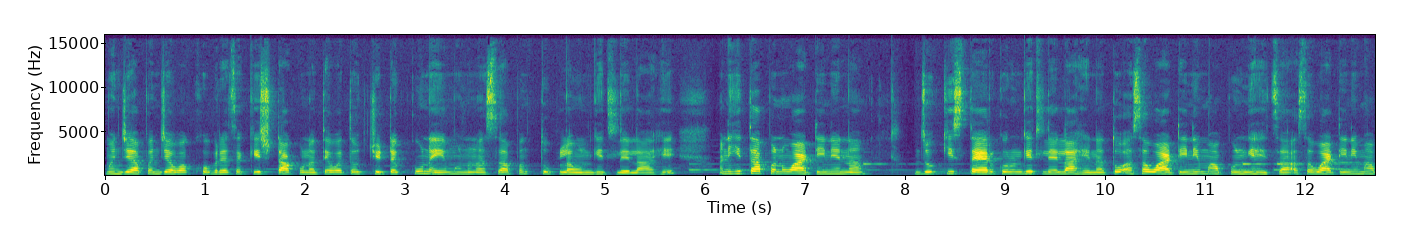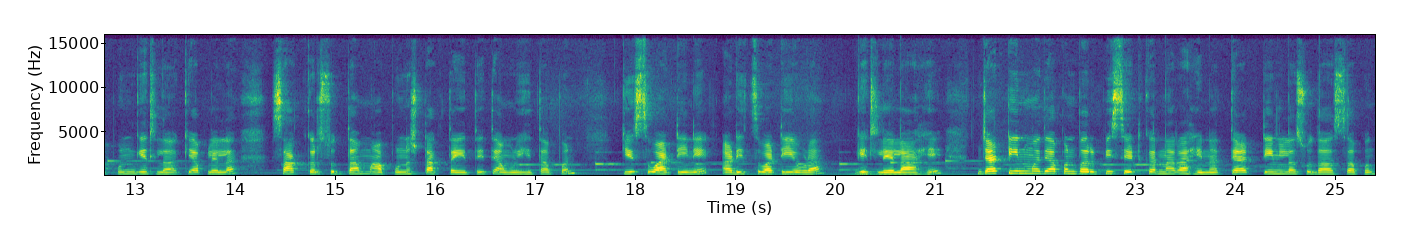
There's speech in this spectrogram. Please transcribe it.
म्हणजे आपण जेव्हा खोबऱ्याचा केस टाकू ना तेव्हा तो चिटकू नये म्हणून असं आपण तूप लावून घेतलेलं आहे. आणि इथं आपण वाटीने ना जो किस तयार करून घेतलेला आहे ना तो असा वाटीने मापून घ्यायचा. असं वाटीने मापून घेतला की आपल्याला साखरसुद्धा मापूनच टाकता येते. त्यामुळे इथं आपण किस वाटीने अडीच वाटी एवढा घेतलेला आहे. ज्या टीनमध्ये आपण बर्फी सेट करणार आहे ना त्या टीनला सुद्धा असं आपण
